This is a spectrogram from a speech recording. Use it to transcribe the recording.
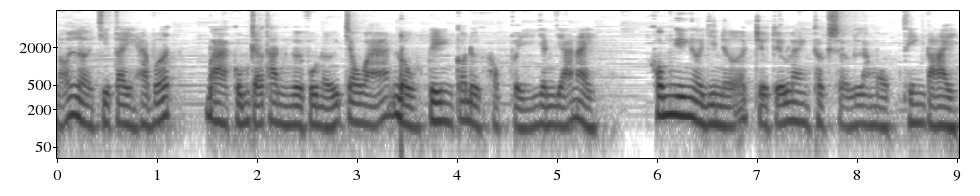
nói lời chia tay Harvard. Bà cũng trở thành người phụ nữ châu Á đầu tiên có được học vị danh giá này. Không nghi ngờ gì nữa, Triệu Tiểu Lan thực sự là một thiên tài,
